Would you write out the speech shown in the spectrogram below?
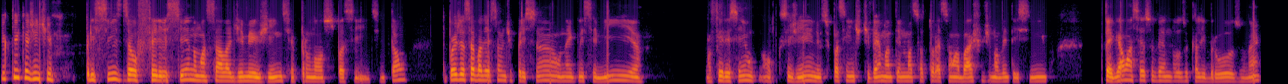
e o que, que a gente precisa oferecer numa sala de emergência para os nossos pacientes? Então, depois dessa avaliação de pressão, né, glicemia, oferecer um oxigênio, se o paciente estiver mantendo uma saturação abaixo de 95, pegar um acesso venoso calibroso, né?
